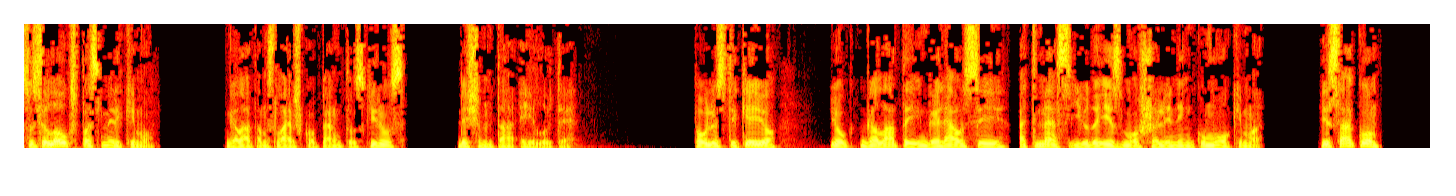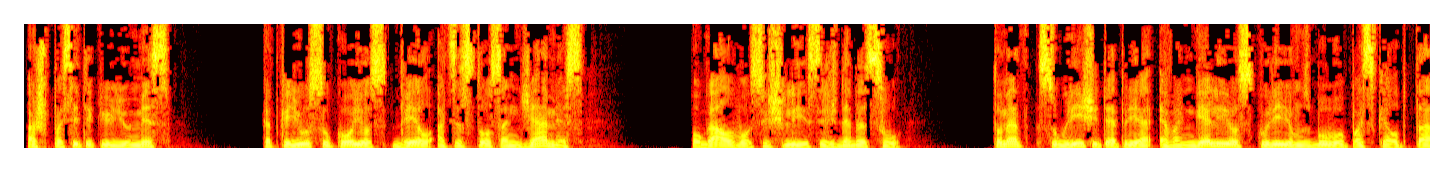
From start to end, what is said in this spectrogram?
susilauks pasmerkimo. Galatams laiško penktos skyriaus dešimta eilutė. Paulius tikėjo, jog Galatai galiausiai atmes judaizmo šalininkų mokymą. Jis sako, aš pasitikiu jumis, kad kai jūsų kojos vėl atsistos ant žemės, o galvos išlys iš debesų. Tuomet sugrįšite prie Evangelijos, kuri jums buvo paskelbta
